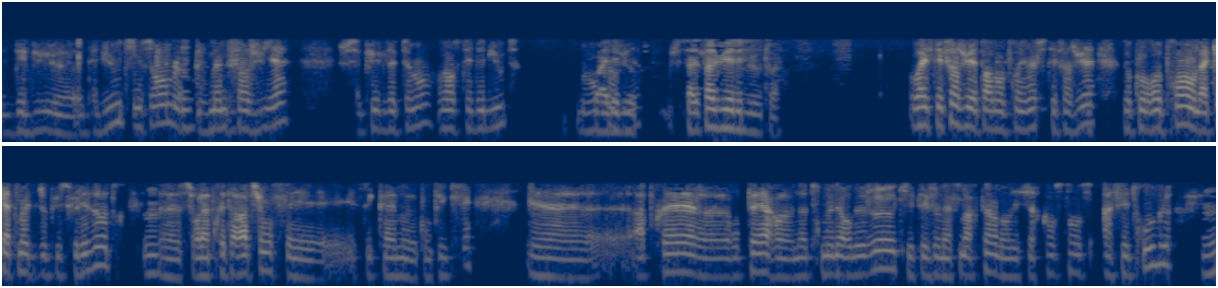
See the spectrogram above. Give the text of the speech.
début début août, il me semble, mm. même fin juillet. Je sais plus exactement. Non, c'était début août. Non, ouais, début août. Ça fin juillet, début août, ouais. Ouais, c'était fin juillet, pardon. Le premier match, c'était fin juillet. Donc on reprend, on a quatre matchs de plus que les autres. Mm. sur la préparation, c'est c'est quand même compliqué. Euh, après, euh, on perd euh, notre meneur de jeu, qui était Jonas Martin, dans des circonstances assez troubles. Mmh.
